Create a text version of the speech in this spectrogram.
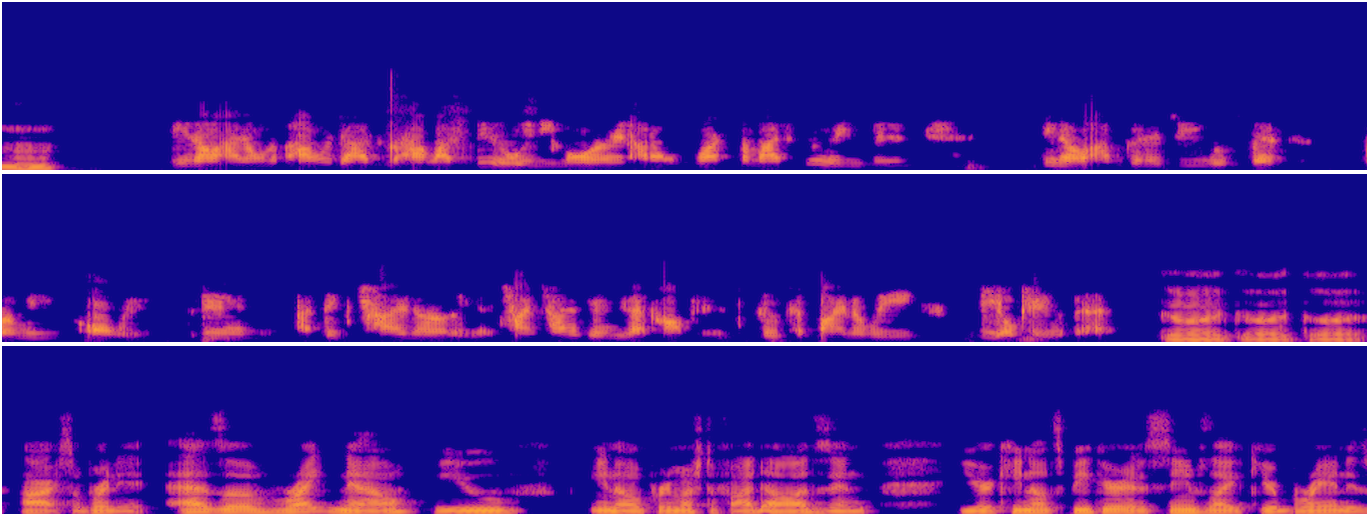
Mm-hmm. You know, I don't apologize for how I feel anymore, and I don't run from my feelings. And you know, I'm gonna do what's best for me always. And I think China, China, China gave me that confidence to, to finally be okay with that. Good, good, good. All right, so Brittany, as of right now, you've you know pretty much defied the odds, and you're a keynote speaker, and it seems like your brand is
